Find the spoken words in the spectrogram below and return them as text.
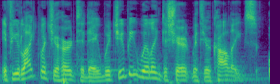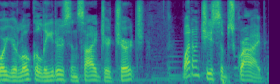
If you liked what you heard today, would you be willing to share it with your colleagues or your local leaders inside your church? Why don't you subscribe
